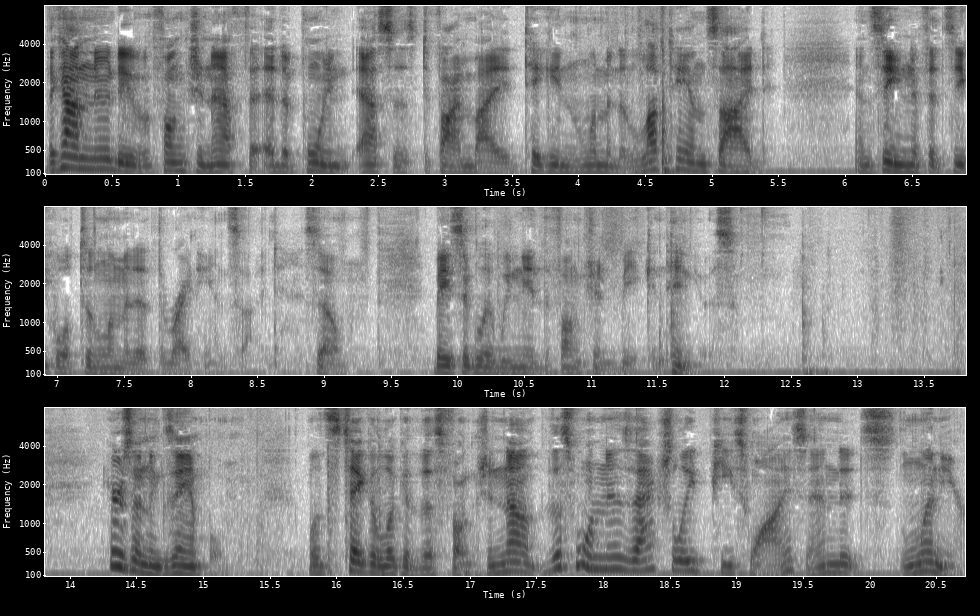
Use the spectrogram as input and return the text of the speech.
the continuity of a function f at a point s is defined by taking the limit of the left-hand side and seeing if it's equal to the limit at the right-hand side. So basically we need the function to be continuous. Here's an example. Let's take a look at this function. Now, this one is actually piecewise and it's linear.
